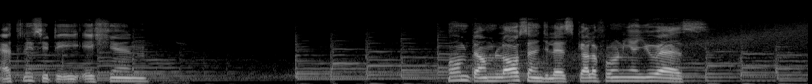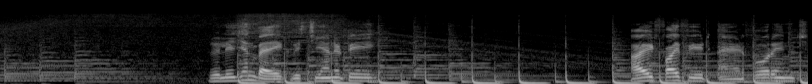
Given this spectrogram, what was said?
Ethnicity Asian. Hometown Los Angeles, California, US. Religion by Christianity. Height 5 feet and 4 inch.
